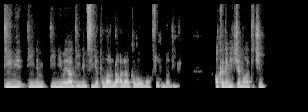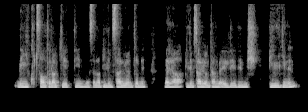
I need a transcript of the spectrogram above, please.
dini dinim dini veya dinimsi yapılarla alakalı olmak zorunda değil. Akademik cemaat için neyi kutsal telakki ettiğin mesela bilimsel yöntemi veya bilimsel yöntemle elde edilmiş bilginin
